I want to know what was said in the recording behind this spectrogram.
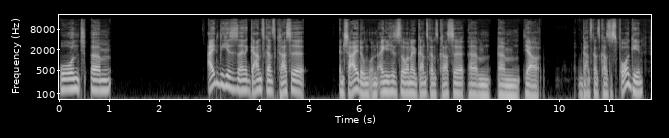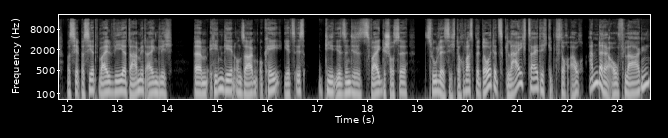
und ähm, eigentlich ist es eine ganz, ganz krasse Entscheidung und eigentlich ist es so eine ganz, ganz krasse, ähm, ähm, ja, ein ganz, ganz krasses Vorgehen, was hier passiert, weil wir damit eigentlich ähm, hingehen und sagen, okay, jetzt ist die, jetzt sind diese zwei Geschosse zulässig. Doch was bedeutet es? Gleichzeitig gibt es doch auch andere Auflagen,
